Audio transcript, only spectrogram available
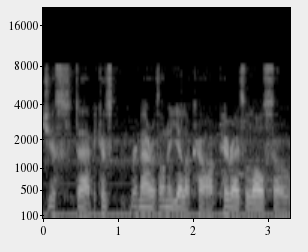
Just uh, because Romero's on a yellow card, Pires will also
